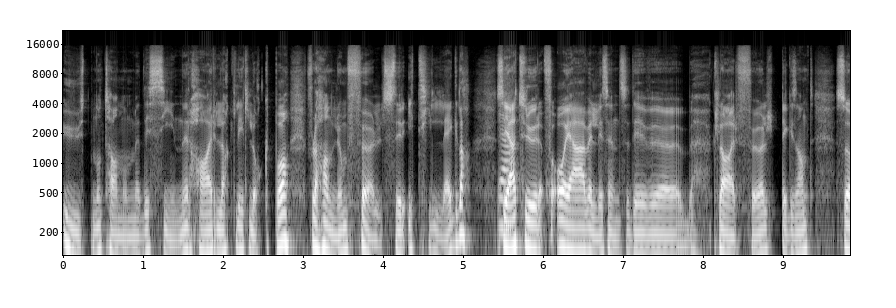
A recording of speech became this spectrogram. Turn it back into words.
uten å ta noen medisiner, har lagt litt lokk på. For det handler jo om følelser i tillegg, da. Så Ja. jeg tror, Og jeg er veldig sensitiv, eh, klarfølt, ikke sant. Så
